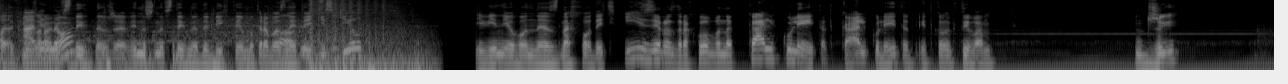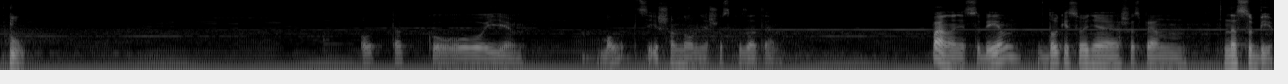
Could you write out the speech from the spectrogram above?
А А дефюзер, він не алло? встигне вже, він ж не встигне добігти. Йому треба знайти якийсь кіл. І він його не знаходить. Ізі розраховано Calculated. Calculated від колектива. G. Отакої. Молодці, шановні, що сказати. Впевнені в собі, доки сьогодні щось прям не в собі.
